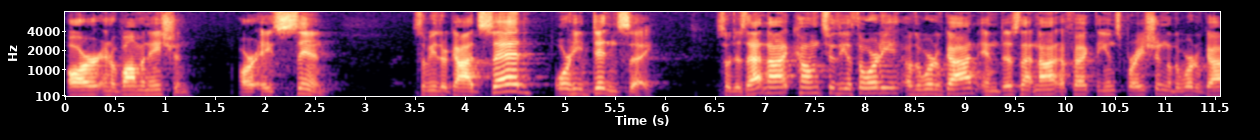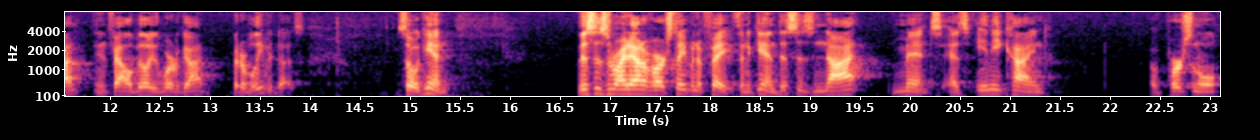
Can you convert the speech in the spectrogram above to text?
are an abomination, are a sin. So either God said or he didn't say. So does that not come to the authority of the Word of God? And does that not affect the inspiration of the Word of God, the infallibility of the Word of God? Better believe it does. So again, this is right out of our statement of faith. And again, this is not meant as any kind of personal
